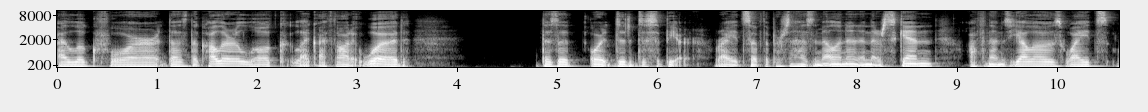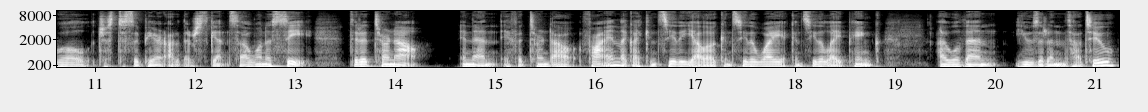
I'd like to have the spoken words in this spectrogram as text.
I look for does the color look like I thought it would? Does it or did it disappear? Right. So if the person has melanin in their skin, oftentimes yellows, whites will just disappear out of their skin. So I want to see did it turn out? And then if it turned out fine, like I can see the yellow, I can see the white, I can see the light pink, I will then use it in the tattoo.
